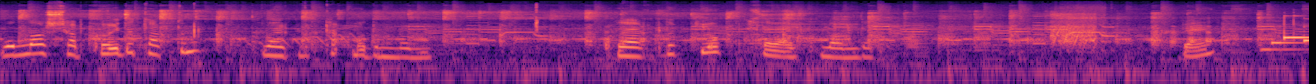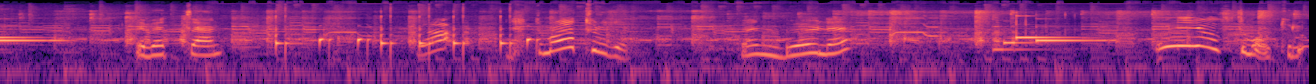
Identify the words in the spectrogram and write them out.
Vallahi şapkayı da taktım. Kulaklık takmadım ben. Kulaklık yok bu sefer kullandım. Ben. Evet sen. Ya üstüme oturdu. Ben böyle. Niye üstüme oturuyor?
